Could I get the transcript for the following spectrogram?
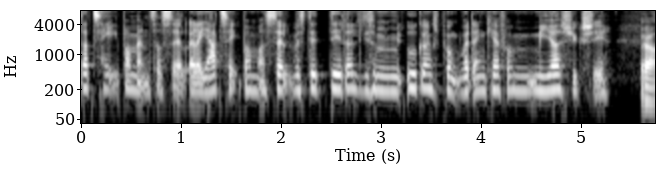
der taber man sig selv, eller jeg taber mig selv, hvis det er det, der ligesom er mit udgangspunkt, hvordan kan jeg få mere succes? Ja.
